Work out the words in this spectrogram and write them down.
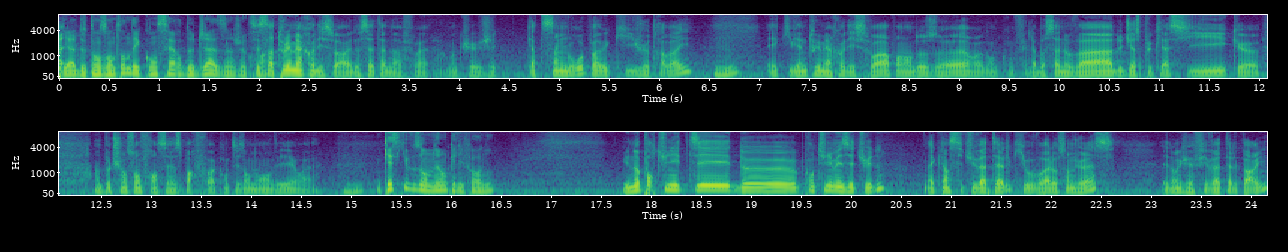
Il y a de temps en temps des concerts de jazz, je crois. C'est ça, tous les mercredis soirs, de 7 à 9. Ouais. Donc j'ai 4-5 groupes avec qui je travaille mhm. et qui viennent tous les mercredis soirs pendant 2 heures. Donc on fait de la bossa nova, du jazz plus classique, un peu de chansons françaises parfois quand ils en ont envie. Ouais. Mhm. Qu'est-ce qui vous a emmené en Californie? Une opportunité de continuer mes études avec l'Institut Vatel qui ouvrait à Los Angeles. Et donc j'ai fait Vatel Paris.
